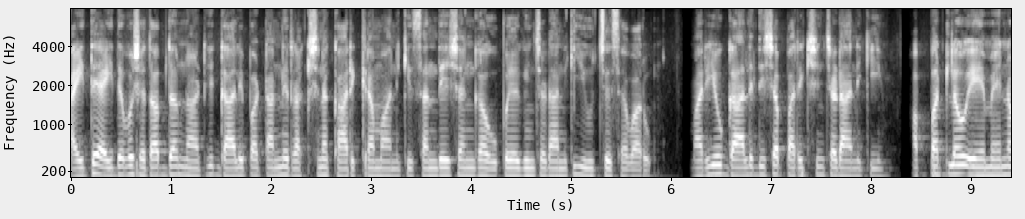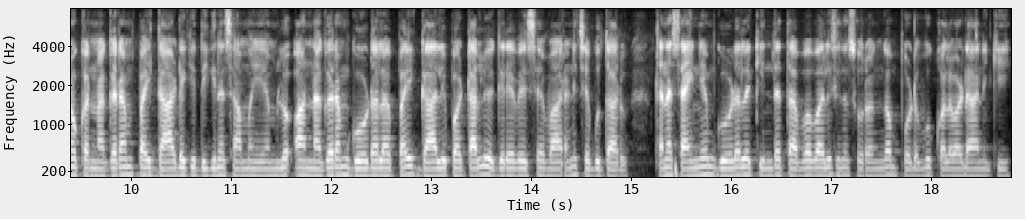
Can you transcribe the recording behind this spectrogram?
అయితే ఐదవ శతాబ్దం నాటికి గాలిపటాన్ని రక్షణ కార్యక్రమానికి సందేశంగా ఉపయోగించడానికి యూజ్ చేసేవారు. మరియు గాలి దిశ పరీక్షించడానికి. అప్పట్లో ఏమైనా ఒక నగరంపై దాడికి దిగిన సమయంలో ఆ నగరం గోడలపై గాలిపటాలు ఎగరవేసేవారని చెబుతారు. తన సైన్యం గోడల కింద తవ్వవలసిన సొరంగం పొడవు కొలవడానికి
